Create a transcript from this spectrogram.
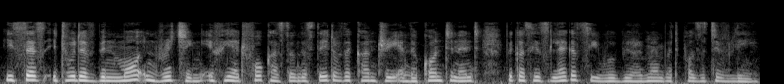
He says it would have been more enriching if he had focused on the state of the country and the continent because his legacy will be remembered positively.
